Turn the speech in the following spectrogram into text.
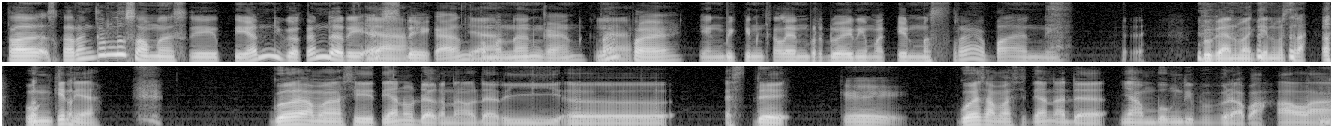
kalau sekarang kan lu sama si Tian juga kan dari Ya, SD kan, ya. temenan kan. Kenapa? Yang bikin kalian berdua ini makin mesra apaan nih? bukan makin mesra mungkin ya gue sama si Tian udah kenal dari eh, SD Oke. gue sama si Tian ada nyambung di beberapa hal lah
